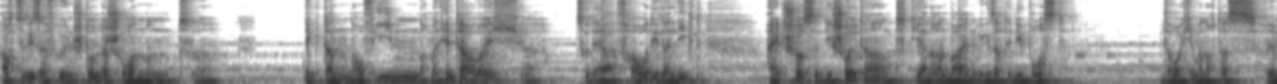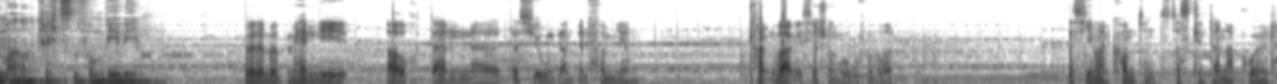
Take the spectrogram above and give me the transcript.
Auch zu dieser frühen Stunde schon und äh, liegt dann auf ihn nochmal hinter euch äh, zu der Frau, die da liegt. Ein Schuss in die Schulter und die anderen beiden, wie gesagt, in die Brust. Hinter euch immer noch das Wimmern und Krächzen vom Baby. Ich würde mit dem Handy auch dann äh, das Jugendamt informieren. Krankenwagen ist ja schon gerufen worden. Dass jemand kommt und das Kind dann abholt.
